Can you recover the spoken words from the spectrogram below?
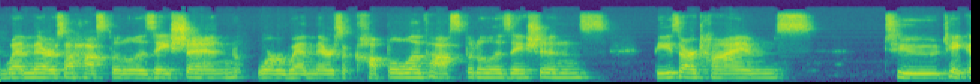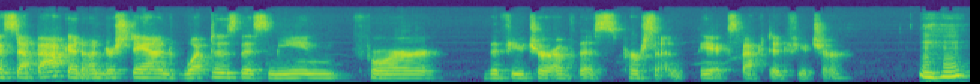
when there's a hospitalization or when there's a couple of hospitalizations, these are times to take a step back and understand what does this mean for the future of this person, the expected future. hmm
